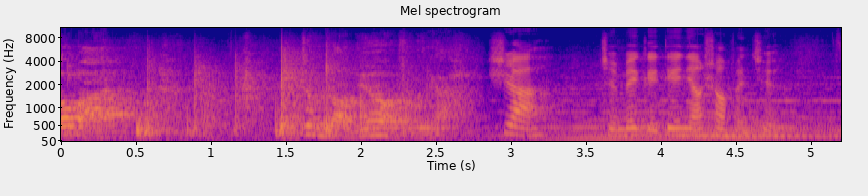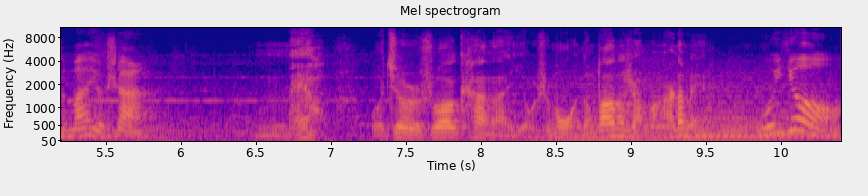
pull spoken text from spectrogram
老板，这么早您又要出去啊？是啊，准备给爹娘上坟去。怎么有事儿？没有，我就是说看看有什么我能帮得上忙的没有。不用，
